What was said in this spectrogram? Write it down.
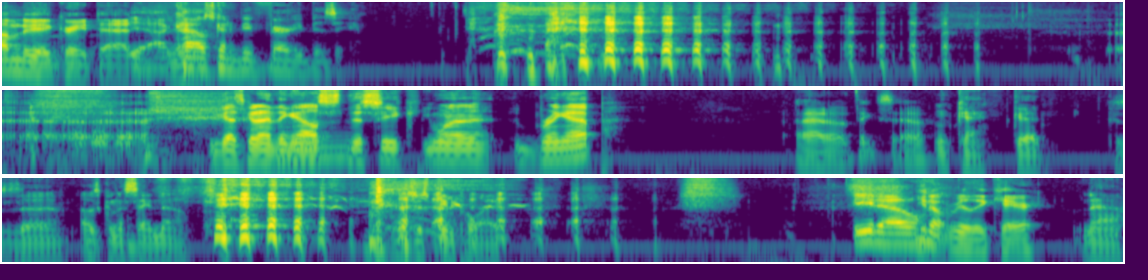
I'm gonna be a great dad. yeah, Kyle's going to be very busy. You guys got anything else this week you want to bring up? Uh, I don't think so. Okay, good. Because uh, I was going to say no. I was just being polite. Ito. You don't really care. No.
